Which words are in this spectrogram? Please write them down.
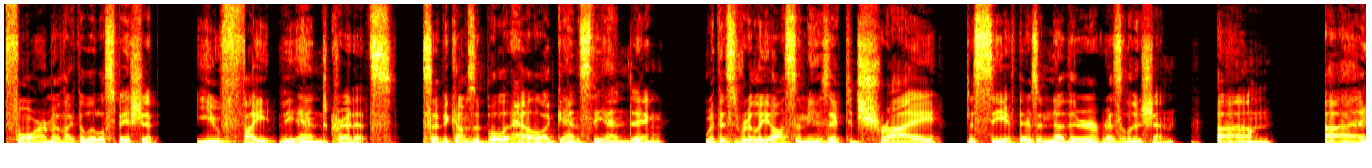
form of like the little spaceship, you fight the end credits. So it becomes a bullet hell against the ending with this really awesome music to try to see if there's another resolution. Wow. Um uh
